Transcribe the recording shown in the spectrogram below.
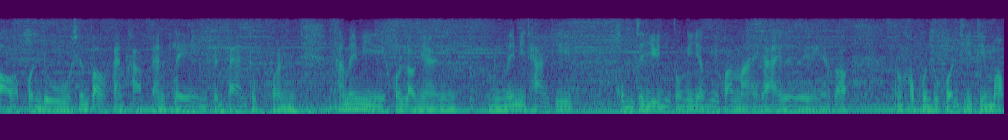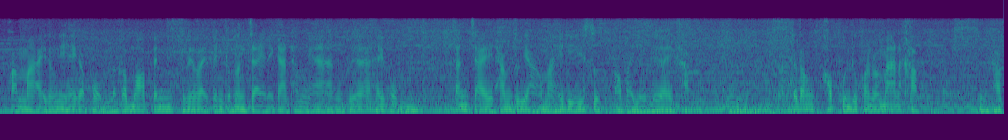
ต่อกับคนดู เชื่อมต่อกับแฟนคลับแฟนเพลงแฟนๆทุกคน ถ้าไม่มีคนเหล่านี้มันไม่มีทางที่ผมจะยืนอยู่ตรงนี้อย่างมีความหมายได้เลยเงี้ยก็ต้องขอบคุณทุกคนที่ที่มอบความหมายตรงนี้ให้กับผม แล้วก็มอบเป็นเรียกอะไรเป็นกำลังใจในการทำงาน เพื่อให้ผมตั้งใจทำทุกอย่างออกมาให้ดีที่สุดต่อไปเรื่อยๆครับก็ต้องขอบคุณทุกคนมากๆนะครับขอบคุณครับ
